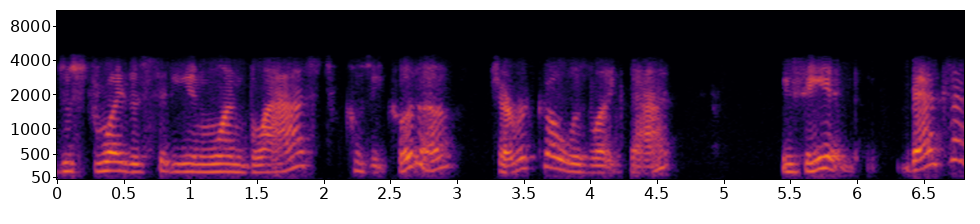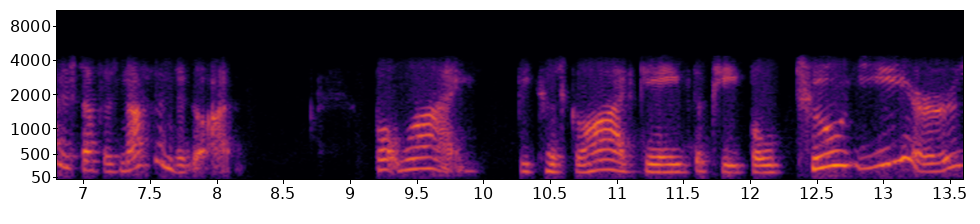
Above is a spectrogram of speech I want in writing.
destroy the city in one blast? Because he could have. Jericho was like that. You see, it, that kind of stuff is nothing to God. But why? because God gave the people two years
